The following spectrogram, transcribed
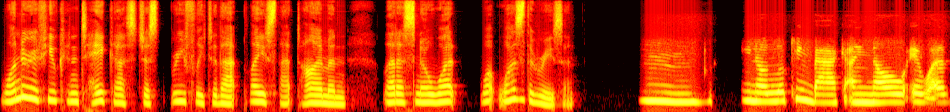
wonder if you can take us just briefly to that place, that time, and let us know what, what was the reason. Mm, you know, looking back, I know it was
